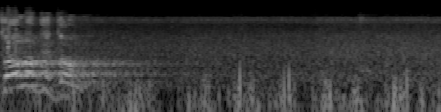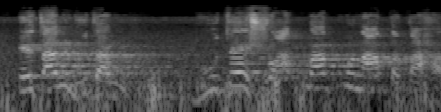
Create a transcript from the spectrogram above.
दोनों के दोनों। एतानी भूतानी। भूते स्वात्मात्म ना तथा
